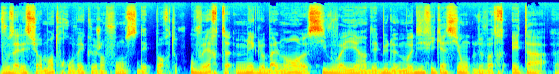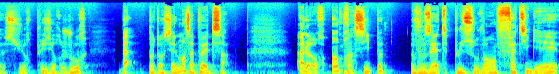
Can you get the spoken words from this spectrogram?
vous allez sûrement trouver que j'enfonce des portes ouvertes, mais globalement, si vous voyez un début de modification de votre état sur plusieurs jours, bah, potentiellement ça peut être ça. Alors, en principe, vous êtes plus souvent fatigué,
